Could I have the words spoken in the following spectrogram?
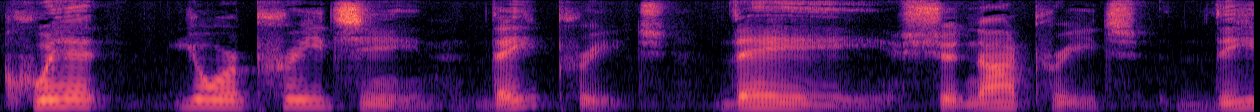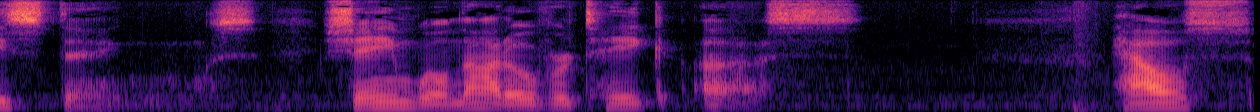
Quit your preaching. They preach. They should not preach these things. Shame will not overtake us. House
